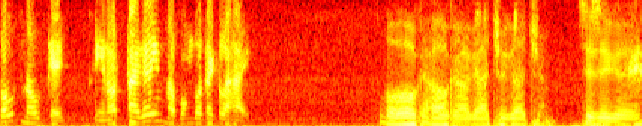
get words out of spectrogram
Ghost Notes que si no está green no pongo teclas ahí. Ok, ok, gacho, gacho. Sí, sí, que...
